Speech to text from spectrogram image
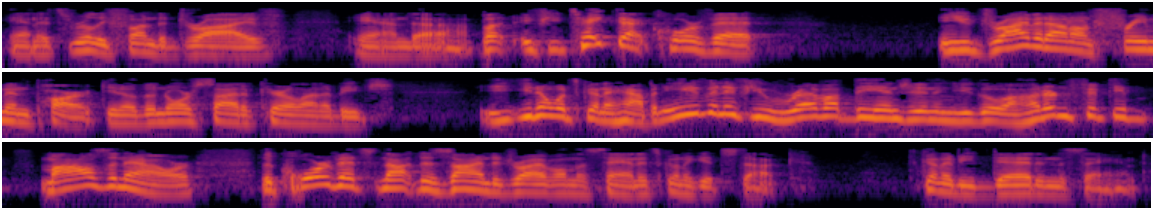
and it's really fun to drive. And uh, but if you take that Corvette and you drive it out on Freeman Park, you know the north side of Carolina Beach, you know what's going to happen. Even if you rev up the engine and you go 150 miles an hour, the Corvette's not designed to drive on the sand. It's going to get stuck. It's going to be dead in the sand.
